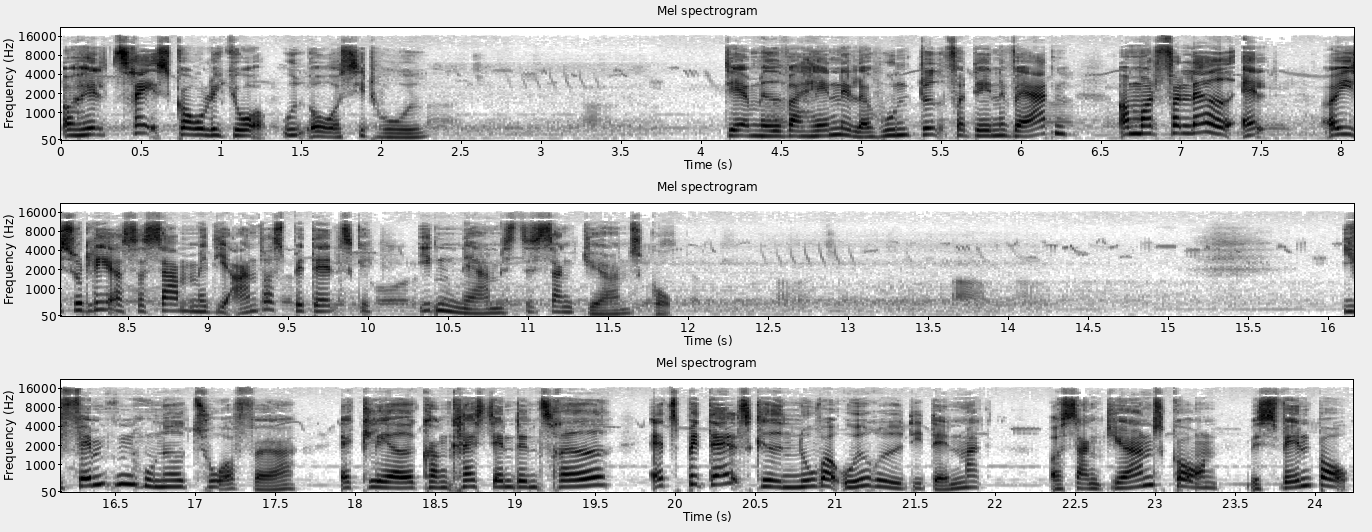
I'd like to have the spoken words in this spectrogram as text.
og hældt tre skovle jord ud over sit hoved. Dermed var han eller hun død for denne verden og måtte forlade alt og isolerer sig sammen med de andre spedalske i den nærmeste Sankt Jørgens gård. I 1542 erklærede kong Christian den 3., at spedalskheden nu var udryddet i Danmark, og Sankt Jørgensgården ved Svendborg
